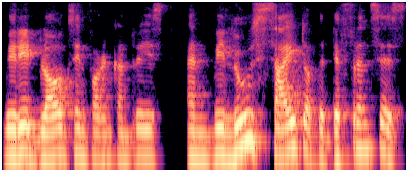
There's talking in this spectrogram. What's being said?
we read blogs in foreign countries, and we lose sight of the differences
